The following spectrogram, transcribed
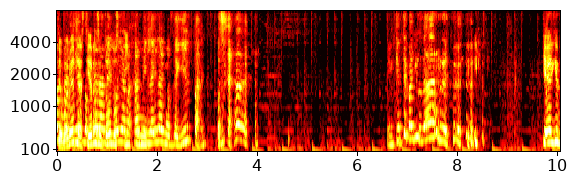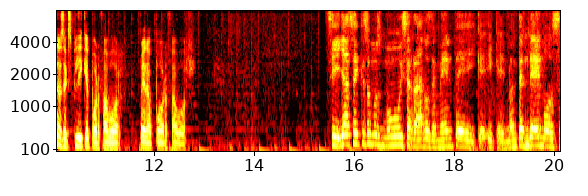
te vuelves las tierras de todos los. Voy a bajar mi Leyline of the Guild O sea, ¿En qué te va a ayudar? que alguien nos explique, por favor. Pero por favor. Sí, ya sé que somos muy cerrados de mente y que, que no entendemos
